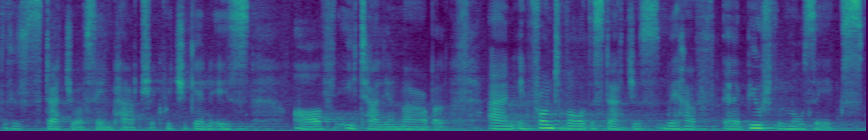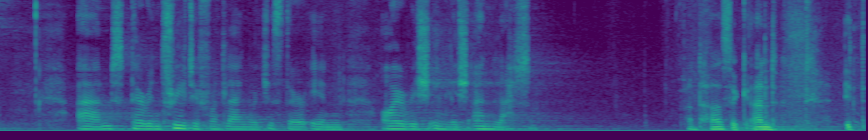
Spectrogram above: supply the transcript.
the statue of St. Patrick, which again is of Italian marble. And in front of all the statues, we have uh, beautiful mosaics. And they're in three different languages they're in Irish, English, and Latin. Fantastic. And it,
